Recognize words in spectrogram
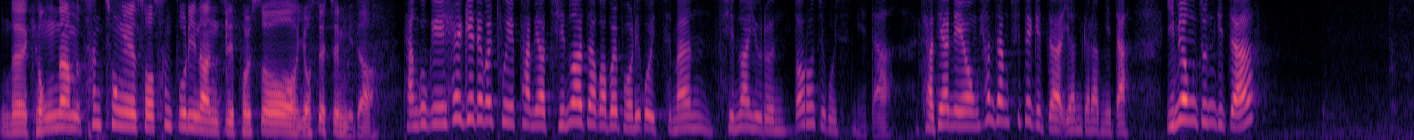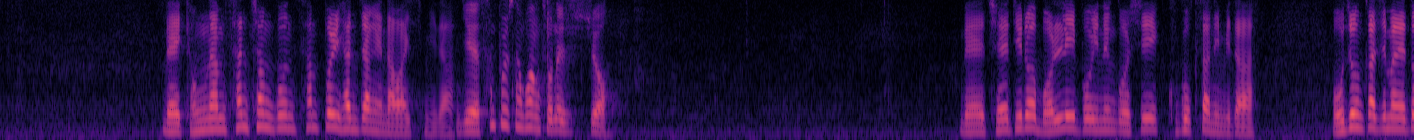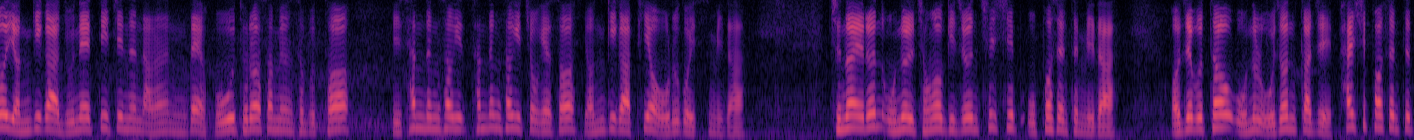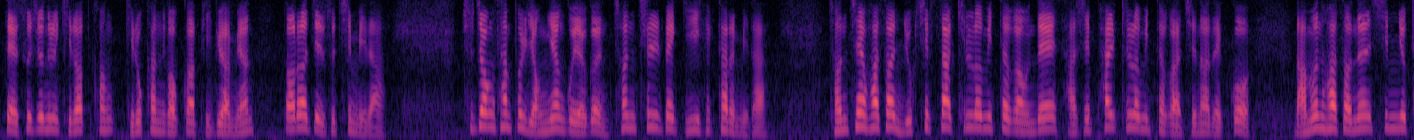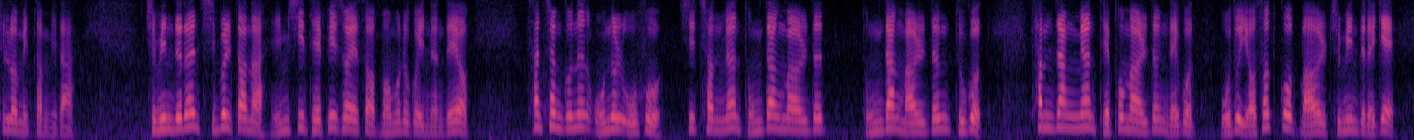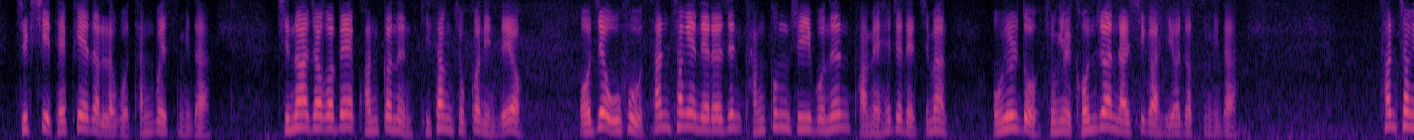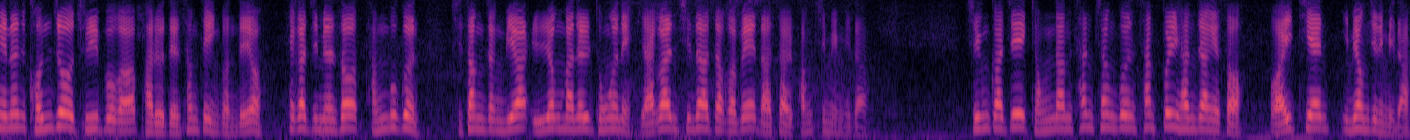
네, 경남 산청에서 산불이 난 지 벌써 엿새째입니다. 당국이 헬기 등을 투입하며 진화 작업을 벌이고 있지만 진화율은 떨어지고 있습니다. 자세한 내용 현장 취재 기자 연결합니다. 이명준 기자. 네, 경남 산청군 산불 현장에 나와 있습니다. 예, 산불 상황 전해 주시죠. 네, 제 뒤로 멀리 보이는 곳이 구곡산입니다. 오전까지만 해도 연기가 눈에 띄지는 않았는데 오후 들어서면서부터 이 산등석이 산등석이 쪽에서 연기가 피어 오르고 있습니다. 진화율은 오늘 정오 기준 75%입니다. 어제부터 오늘 오전까지 80%대 수준을 기록한, 것과 비교하면 떨어진 수치입니다. 추정 산불 영향 구역은 1,702헥타르입니다. 전체 화선 64km 가운데 48km가 진화됐고 남은 화선은 16km입니다. 주민들은 집을 떠나 임시 대피소에서 머무르고 있는데요. 산천구는 오늘 오후 시천면 동당마을 등 동당마을 등 두 곳, 삼장면 대포마을 등 네 곳 모두 여섯 곳 마을 주민들에게 즉시 대피해달라고 당부했습니다. 진화 작업의 관건은 기상 조건인데요. 어제 오후 산청에 내려진 강풍주의보는 밤에 해제됐지만 오늘도 종일 건조한 날씨가 이어졌습니다. 산청에는 건조주의보가 발효된 상태인 건데요. 해가 지면서 당국은 지상 장비와 인력만을 동원해 야간 진화 작업에 나설 방침입니다. 지금까지 경남 산청군 산불 현장에서 YTN 임영진입니다.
